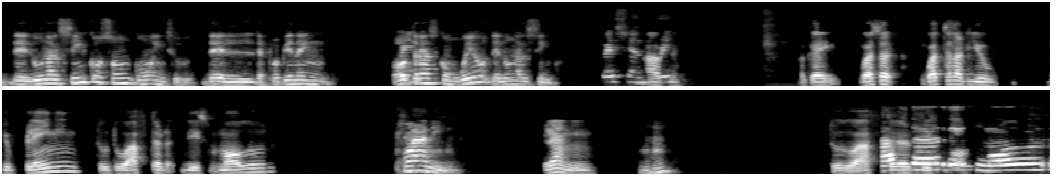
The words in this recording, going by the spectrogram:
del 1 al 5 son going to. Del, después vienen otras con will del 1 al 5. Question Ah, three. okay. Okay. What are what are you you planning to do after this module? Planning. Planning Ujú. to do after, After this this module?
